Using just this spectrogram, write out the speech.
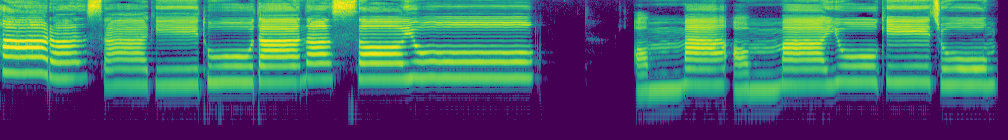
파란 싹이 돋아났어요. 엄마, 엄마, 여기 좀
